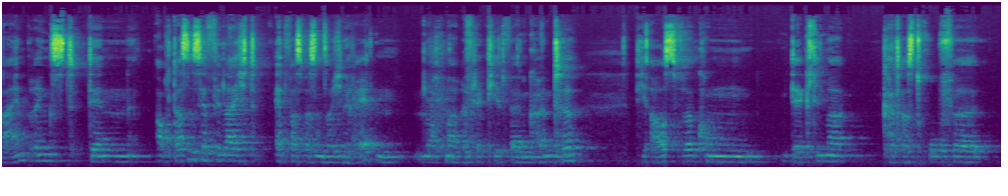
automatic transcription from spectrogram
reinbringst, denn auch das ist ja vielleicht etwas, was in solchen Räten nochmal reflektiert werden könnte. Die Auswirkungen der Klimakatastrophe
